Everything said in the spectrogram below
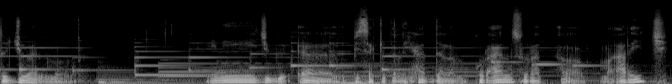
tujuanmu. Ini juga uh, bisa kita lihat dalam Quran surat Al-Ma'arij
